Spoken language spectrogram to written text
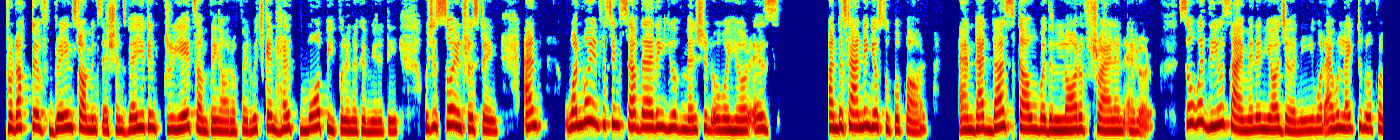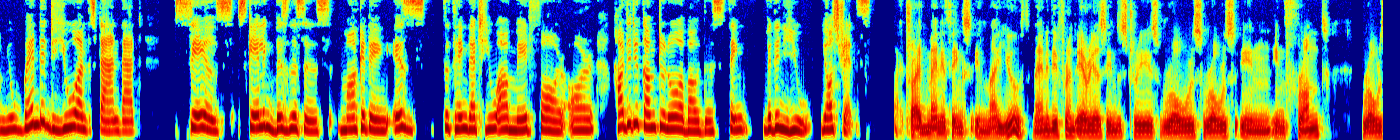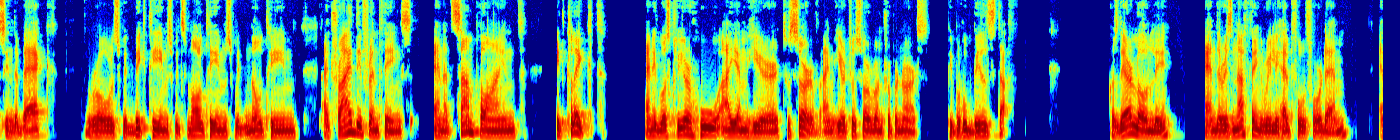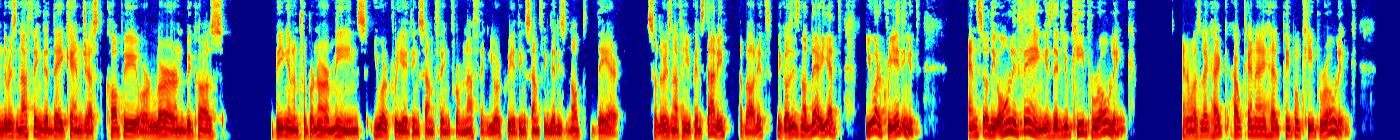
productive brainstorming sessions where you can create something out of it which can help more people in a community which is so interesting. And one more interesting stuff that i think you have mentioned over here is understanding your superpower. And that does come with a lot of trial and error. So with you simon in your journey what i would like to know from you when did you understand that sales scaling businesses marketing is the thing that you are made for? Or how did you come to know about this thing within you your strengths I tried many things in my youth, many different areas, industries, roles, roles in in front, roles in the back, roles with big teams, with small teams, with no team. I tried different things, and at some point, it clicked, and it was clear who I am here to serve. I'm here to serve entrepreneurs, people who build stuff, because they are lonely, and there is nothing really helpful for them and there is nothing that they can just copy or learn because being an entrepreneur means you are creating something from nothing. You are creating something that is not there. So there is nothing you can study about it because it's not there yet. You are creating it. And so the only thing is that you keep rolling. And i was like how, can i help people keep rolling?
